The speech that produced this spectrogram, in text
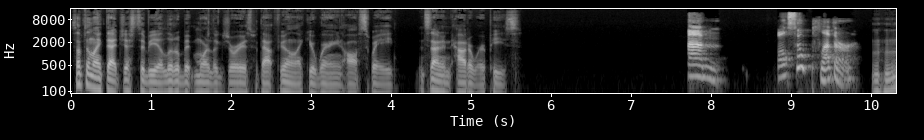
something like that just to be a little bit more luxurious without feeling like you're wearing all suede it's not an outerwear piece Um, also pleather. hmm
